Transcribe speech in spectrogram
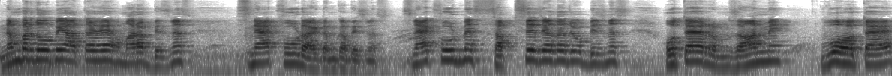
नंबर दो पे आता है हमारा बिज़नेस स्नैक फ़ूड आइटम का बिज़नेस स्नैक फ़ूड में सबसे ज़्यादा जो बिज़नेस होता है रमज़ान में, वो होता है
